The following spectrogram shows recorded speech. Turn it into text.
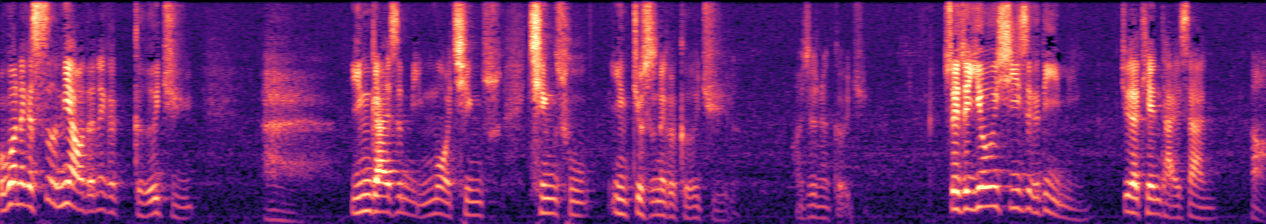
不过那个寺庙的那个格局，哎，应该是明末清初清初，应就是那个格局了，啊，就是那格局。所以这优溪是个地名，就在天台山啊。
